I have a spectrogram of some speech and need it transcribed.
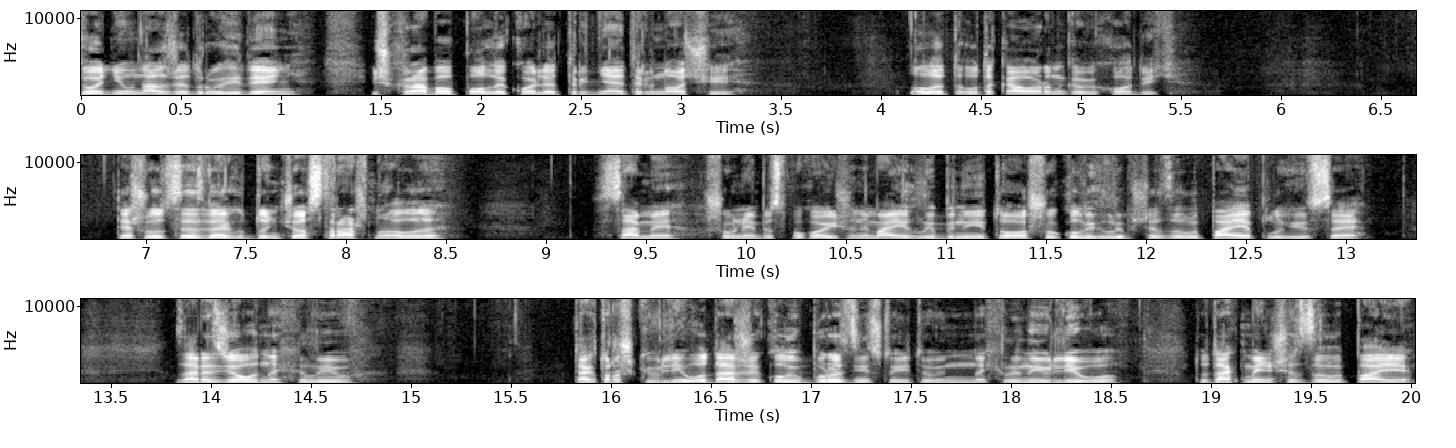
Сьогодні у нас вже другий день, і шкраба поле коля три дня і три ночі. Ну, от, отака оранка виходить. Те, що це зверху, то нічого страшного, але саме, що мене безпокоїть, що немає глибини, того, що коли глибше залипає плуг все. Зараз його нахилив так трошки вліво, навіть коли в борозні стоїть, то він нахилений вліво, то так менше залипає.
